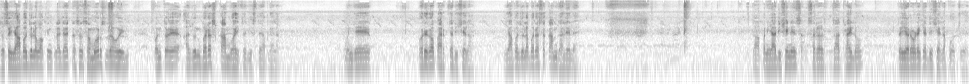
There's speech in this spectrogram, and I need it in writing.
जसं या बाजूला वॉकिंग प्लाझा आहे तसं समोरसुद्धा होईल. पण तो अजून बरंच काम व्हायचं दिसतं आहे आपल्याला. म्हणजे कोरेगाव पार्कच्या दिशेला. या बाजूला बरंचसं काम झालेलं आहे. तर आपण या दिशेने स- सरळ जात राहिलो तर येरोड्याच्या दिशेला पोहोचूयात.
